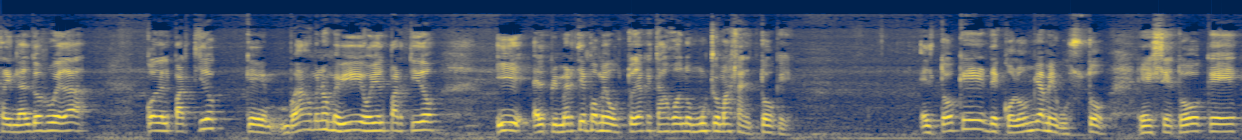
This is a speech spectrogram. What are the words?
Reinaldo Rueda, con el partido que más o menos me vi hoy el partido, y el primer tiempo me gustó ya que estaba jugando mucho más al toque. El toque de Colombia me gustó. Ese toque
